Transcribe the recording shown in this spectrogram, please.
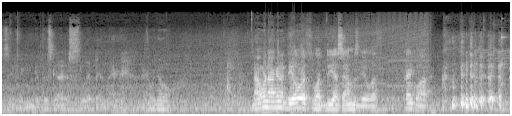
See if we can get this guy to slip in there. There we go. Now we're not gonna deal with what DSMs deal with. Crank lock.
